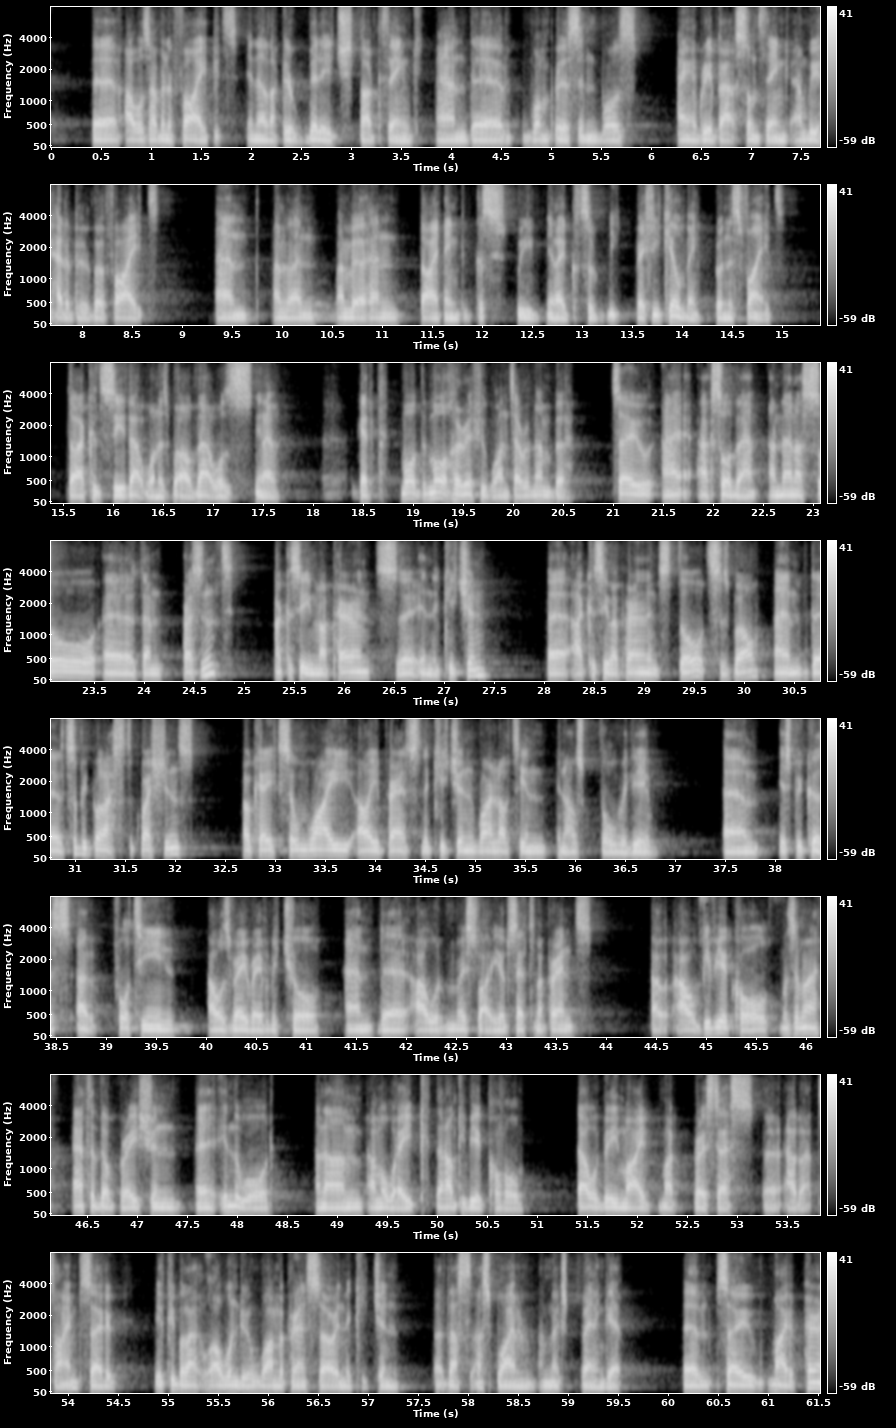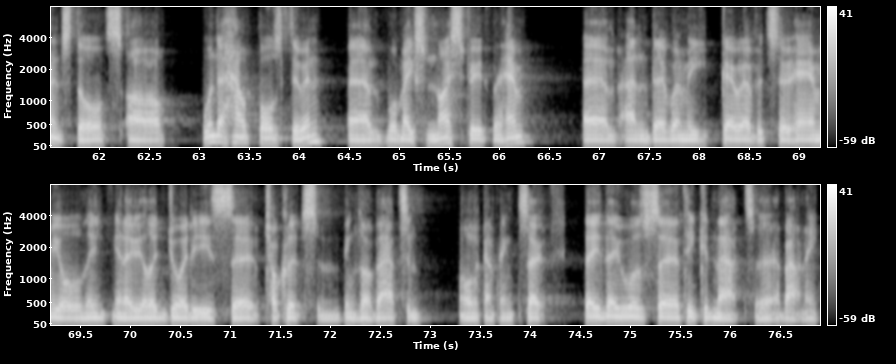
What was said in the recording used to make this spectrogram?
uh, I was having a fight in a like a village type thing, and one person was angry about something, and we had a bit of a fight, and and then I remember him dying because we, you know, because he basically killed me during this fight. So I could see that one as well. That was, you know, get more the more horrific ones I remember. So I, I saw that, and then I saw uh, them present I could see my parents uh, in the kitchen. Uh, I could see my parents' thoughts as well. And uh, some people ask the questions. Okay, so why are your parents in the kitchen? Why not in, in hospital with you? Um, it's because at 14, I was very, very mature and uh, I would most likely have said to my parents, I'll, I'll give you a call once I'm after the operation uh, in the ward and I'm, I'm awake, then I'll give you a call. That would be my, my process uh, at that time. So if people are, are wondering why my parents are in the kitchen, that's that's why I'm, I'm explaining it. Um, so my parents' thoughts are: wonder how Paul's doing. Um, we'll make some nice food for him, um, and uh, when we go over to him, he'll you know he'll enjoy these uh, chocolates and things like that, and all that kind of thing. So they they was uh, thinking that uh, about me.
